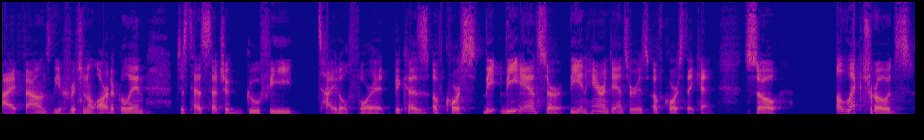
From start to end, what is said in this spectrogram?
I found the original article in, just has such a goofy title for it because of course the the mm-hmm. answer, the inherent answer is of course they can. So electrodes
